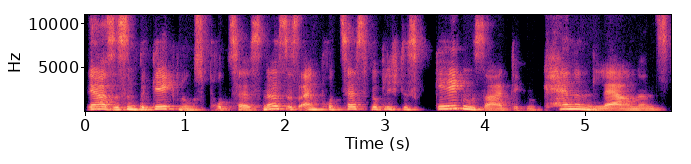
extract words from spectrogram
Ja, es ist ein Begegnungsprozess. Ne? Es ist ein Prozess wirklich des gegenseitigen Kennenlernens.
